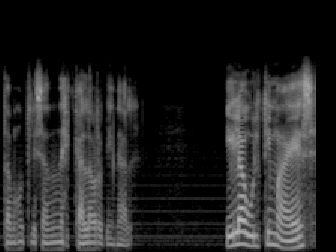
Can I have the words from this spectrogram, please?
estamos utilizando una escala ordinal. Y la última es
